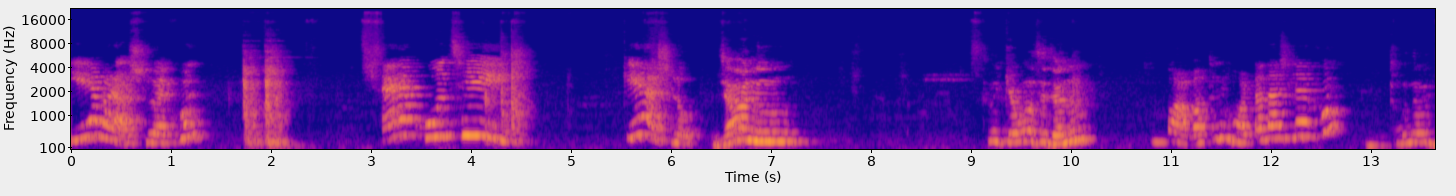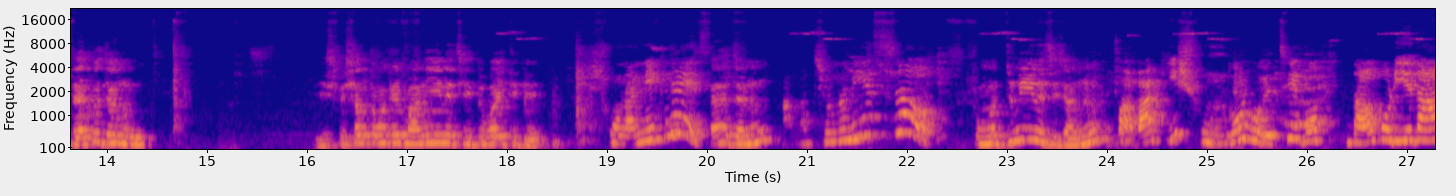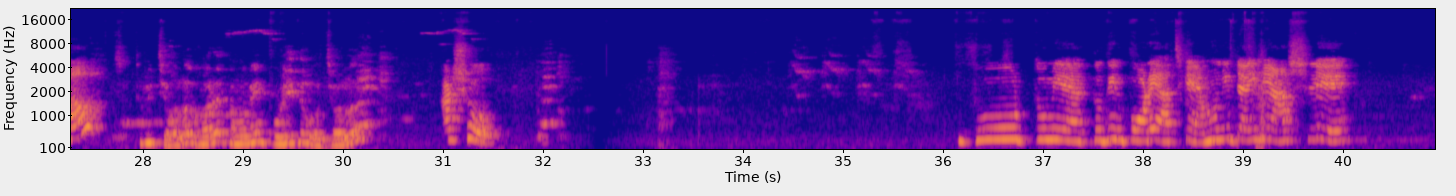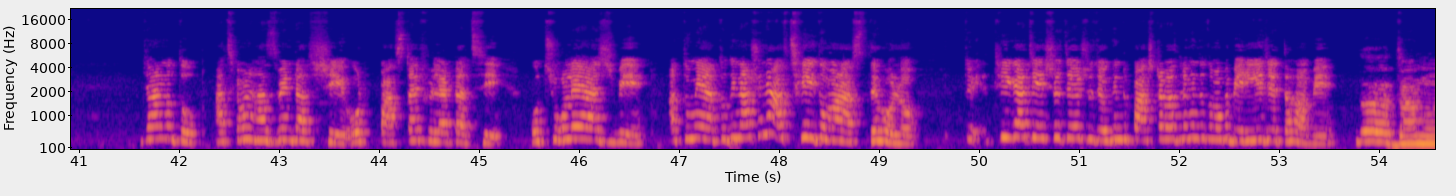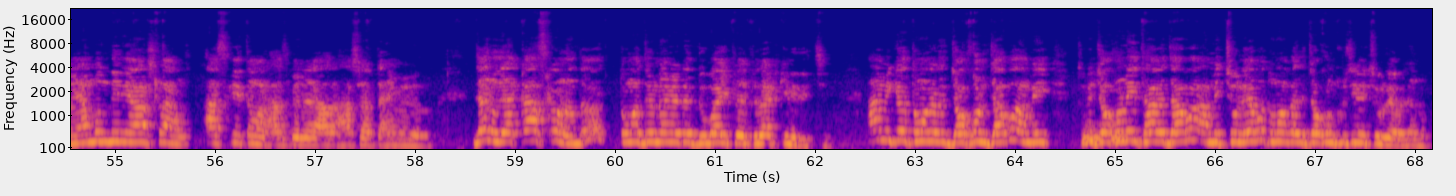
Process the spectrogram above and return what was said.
কে আবার আসলো এখন? হ্যাঁ খুলছি। কে আসলো? জানু। তুমি কেমন আছো জানু? বাবা তুমি হঠাৎ আসলে এখন? তুমি দেখো জানু স্পেশাল তোমাকে মানিয়ে এনেছি দুবাই থেকে। সোনার নেকলেস হ্যাঁ জানু। আমার জন্য নিয়ে এসছো? তোমার জন্যই এনেছি জানু? বাবা কি সুন্দর হয়েছে গো। দাও পরিয়ে দাও। তুমি চলো ঘরে তোমাকে আমি পরিয়ে দেবো চলো। আসো। দূর তুমি এতদিন পরে আজকে এমনই টাইমে আসলে। জানো তো আজকে আমার হাজবেন্ড আসছে ওর পাঁচটায় ফ্ল্যাট আছে ও চলে আসবে। আর তুমি এতদিন আসো না আজকেই তোমার আসতে হলো। ঠিক আছে এসেছ এসেছ কিন্তু পাঁচটা বাজলে কিন্তু তোমাকে বেরিয়ে যেতে হবে। জানো এমন দিনে আসলাম আজকে তোমার হাজবেন্ডের আসার টাইম হয়ে গেল। জানো এক কাজ করো না তো তোমার জন্য আমি একটা দুবাই ফ্ল্যাট কিনে দিচ্ছি। আমি কেউ তোমার কাছে যখন যাব আমি তুমি যখনই যাব আমি চলে যাব তোমার কাছে যখন খুশি আমি চলে যাব জানো।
